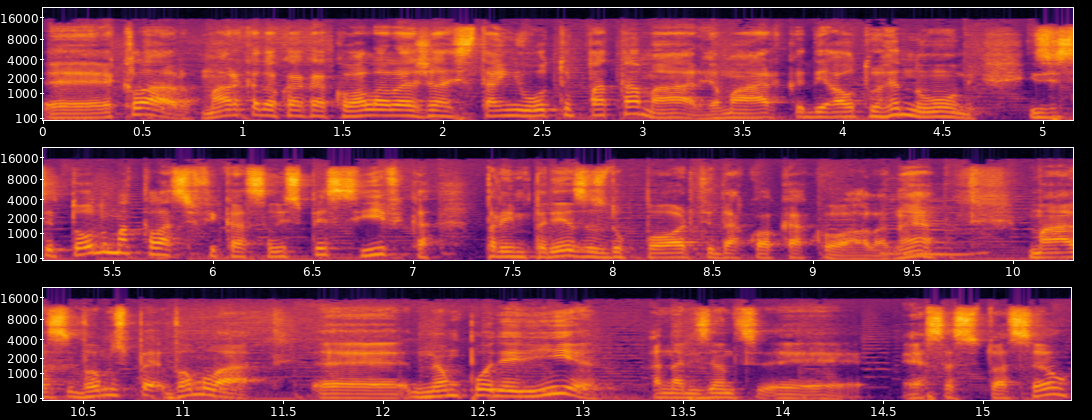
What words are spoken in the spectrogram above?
É, é claro, a marca da Coca-Cola ela já está em outro patamar, é uma marca de alto renome. Existe toda uma classificação específica para empresas do porte da Coca-Cola, né? Mas vamos, vamos lá, é, não poderia, analisando é, essa situação,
